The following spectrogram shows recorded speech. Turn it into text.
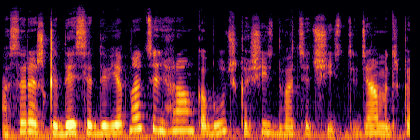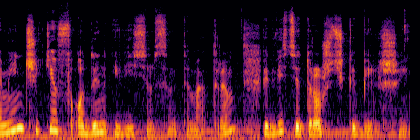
А сережки 10-19 грам, каблучка 6,26. Діаметр камінчиків 1,8 см. Підвісці трошечки більший.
